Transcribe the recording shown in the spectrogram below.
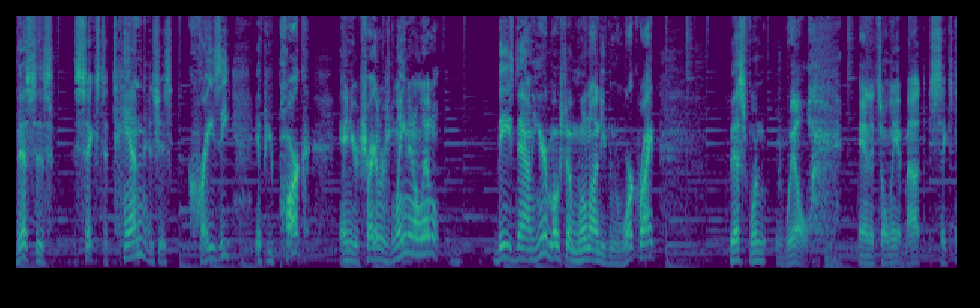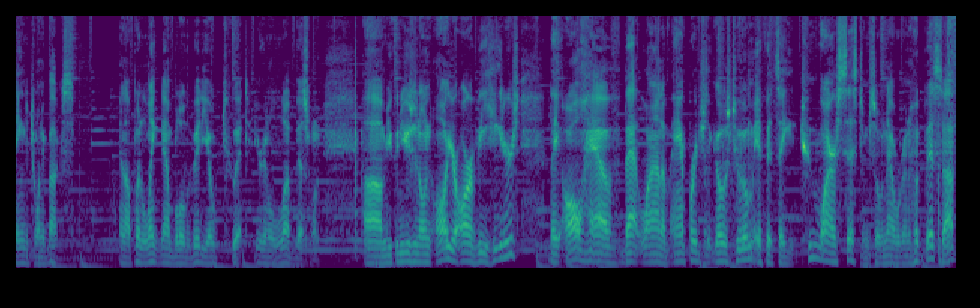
This is six to 10. It's just crazy. If you park and your trailer's leaning a little, these down here, most of them will not even work right. This one will, and it's only about 16 to 20 bucks. And I'll put a link down below the video to it. You're gonna love this one. Um, you can use it on all your RV heaters. They all have that line of amperage that goes to them if it's a two wire system. So now we're gonna hook this up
